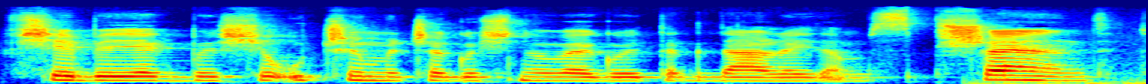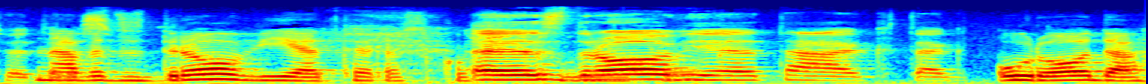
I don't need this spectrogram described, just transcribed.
w siebie, jakby się uczymy czegoś nowego i tak dalej, tam sprzęt. Teraz, Nawet zdrowie teraz kosztuje. e, zdrowie, tak, tak. Uroda.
